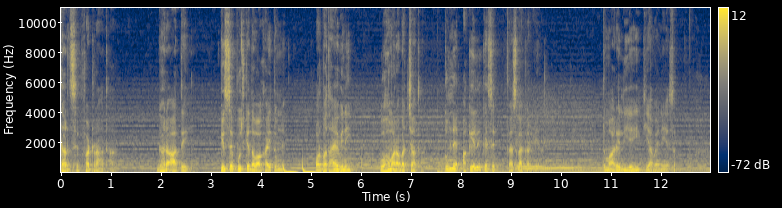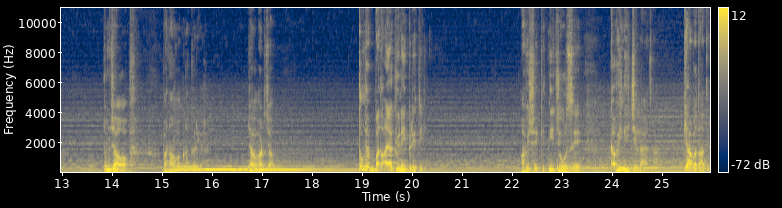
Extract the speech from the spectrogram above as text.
दर्द से फट रहा था। घर आते ही किससे पूछ के दवा खाई तुमने? और बताया भी नहीं, वो हमारा बच्चा था। तुमने अकेले कैसे फैसला कर लिया? तुम्हारे लिए ही किया मैंने ये सब। तुम जाओ अब, बनाओ अपना करियर। जाओ, हट जाओ। तुमने बताया क्यों नहीं प्रीति? अभिषेक कितनी ज़ोर से कभी नहीं चिल्लाया था। क्या बताती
